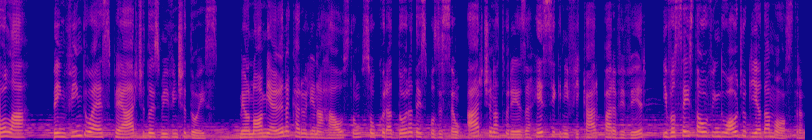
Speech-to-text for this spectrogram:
Olá, bem-vindo à SP Arte 2022. Meu nome é Ana Carolina Halston, sou curadora da exposição Arte e Natureza Ressignificar para Viver e você está ouvindo o audioguia da mostra.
